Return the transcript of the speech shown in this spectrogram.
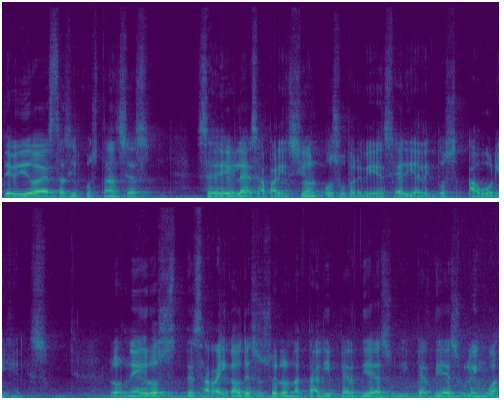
Debido a estas circunstancias se debe la desaparición o supervivencia de dialectos aborígenes. Los negros, desarraigados de su suelo natal y pérdida de su, su lengua,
